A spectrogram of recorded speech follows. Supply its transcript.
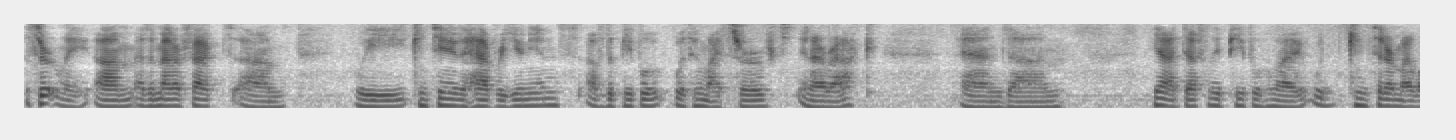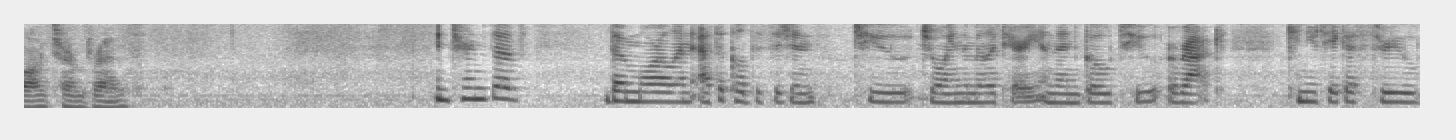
Certainly. Um, as a matter of fact, um, we continue to have reunions of the people with whom I served in Iraq. And um, yeah, definitely people who I would consider my long term friends. In terms of the moral and ethical decisions to join the military and then go to Iraq, can you take us through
